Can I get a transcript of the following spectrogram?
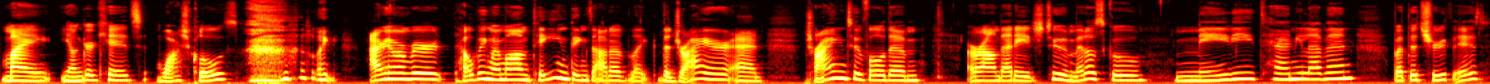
My younger kids wash clothes. like I remember helping my mom taking things out of like the dryer and trying to fold them around that age too, middle school, maybe 10, 11. But the truth is,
